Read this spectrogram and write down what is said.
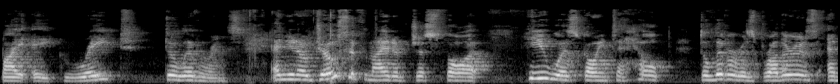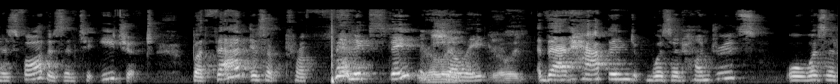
by a great deliverance. And you know, Joseph might have just thought he was going to help deliver his brothers and his fathers into Egypt. But that is a prophetic statement, Really? Shelley. Really? That happened, was it hundreds or was it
